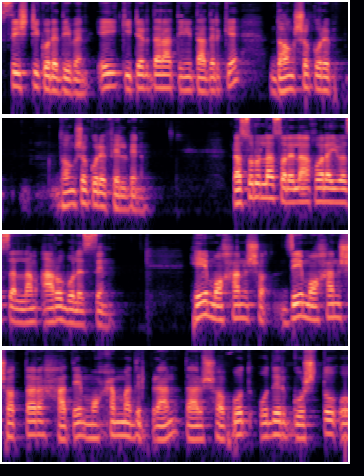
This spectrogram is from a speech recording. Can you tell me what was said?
সৃষ্টি করে দিবেন। এই কীটের দ্বারা তিনি তাদেরকে ধ্বংস করে ধ্বংস করে ফেলবেন। রাসুল্লাহ সাল্লাহ আলাইসাল্লাম আরও বলেছেন হে মহান যে মহান সত্তার হাতে মোহাম্মাদের প্রাণ, তার শপথ ওদের গোস্ত ও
